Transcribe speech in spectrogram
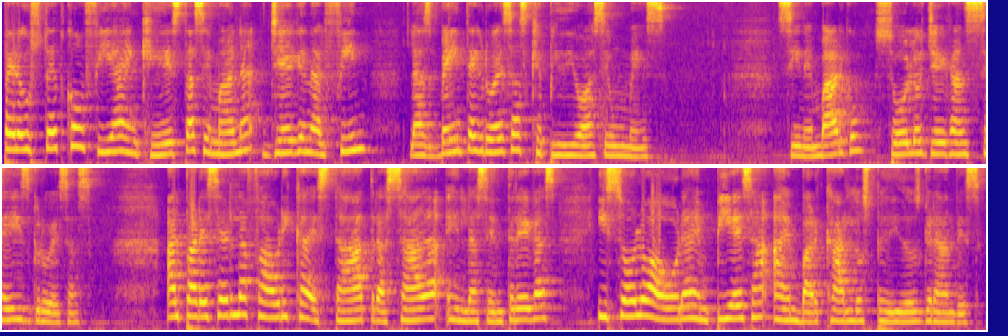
pero usted confía en que esta semana lleguen al fin las 20 gruesas que pidió hace un mes. Sin embargo, solo llegan 6 gruesas. Al parecer la fábrica está atrasada en las entregas y solo ahora empieza a embarcar los pedidos grandes.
